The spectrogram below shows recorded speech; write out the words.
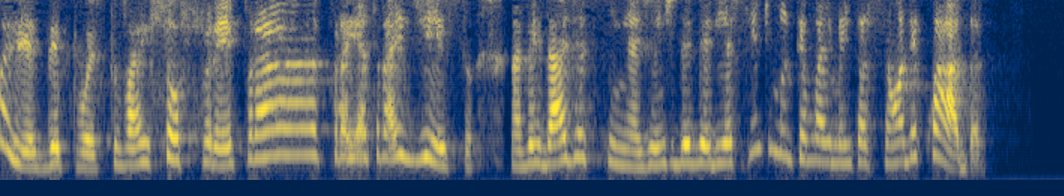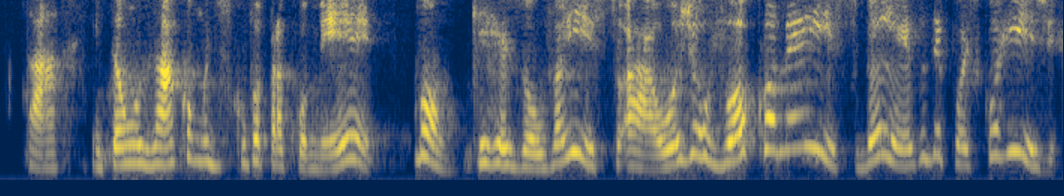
Olha, depois tu vai sofrer para ir atrás disso. Na verdade, assim, a gente deveria sempre manter uma alimentação adequada, tá? Então, usar como desculpa para comer Bom, que resolva isso. Ah, hoje eu vou comer isso. Beleza, depois corrige.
